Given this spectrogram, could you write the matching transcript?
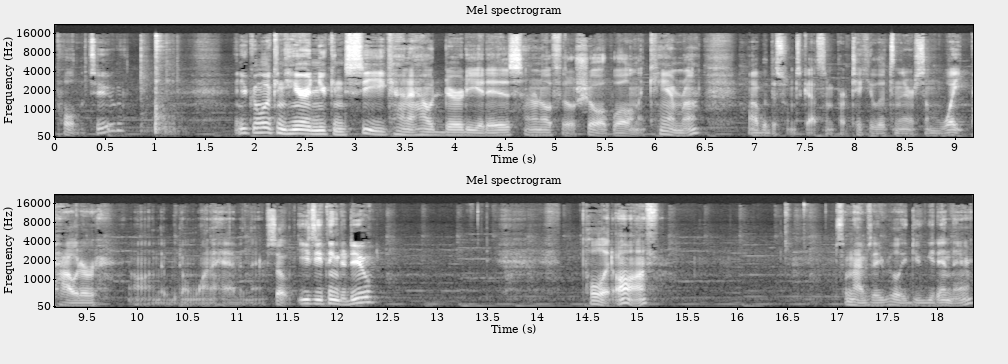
pull the tube, and you can look in here and you can see kind of how dirty it is. I don't know if it'll show up well on the camera, uh, but this one's got some particulates in there, some white powder uh, that we don't want to have in there. So easy thing to do, pull it off. Sometimes they really do get in there.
